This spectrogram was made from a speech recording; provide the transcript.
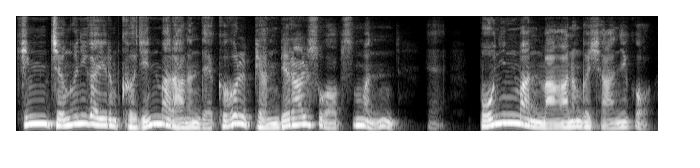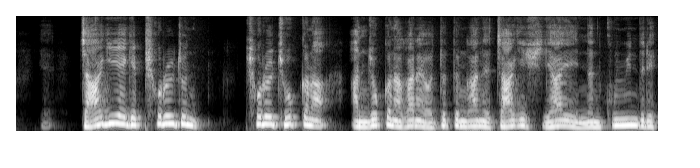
김정은이가 이런 거짓말 하는데 그걸 변별할 수가 없으면 예, 본인만 망하는 것이 아니고 예, 자기에게 표를 준 표를 줬거나 안 줬거나 간에 어떻든 간에 자기 휘하에 있는 국민들이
